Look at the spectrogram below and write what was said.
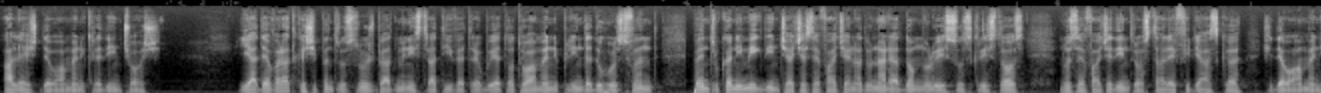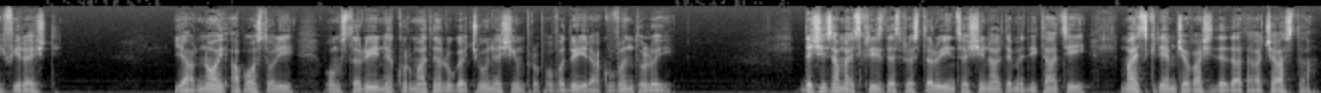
aleși de oameni credincioși. E adevărat că și pentru slujbe administrative trebuie tot oameni plini de Duhul Sfânt, pentru că nimic din ceea ce se face în adunarea Domnului Isus Hristos nu se face dintr-o stare firească și de oameni firești. Iar noi, apostolii, vom stărui necurmat în rugăciune și în propovăduirea cuvântului. Deși s-a mai scris despre stăruință și în alte meditații, mai scriem ceva și de data aceasta.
